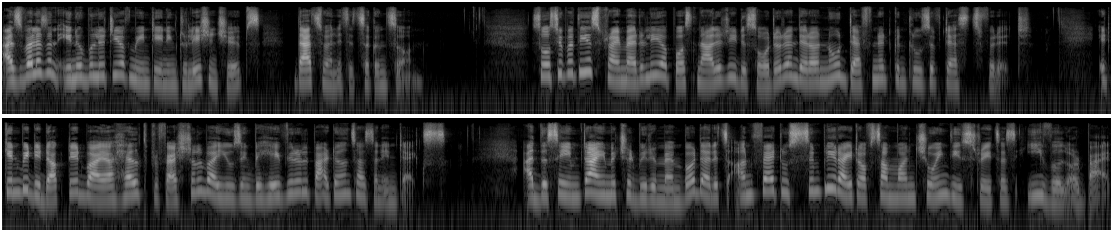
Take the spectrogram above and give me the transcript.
as well as an inability of maintaining relationships, that's when it's a concern. Sociopathy is primarily a personality disorder and there are no definite conclusive tests for it. It can be deducted by a health professional by using behavioral patterns as an index. At the same time, it should be remembered that it's unfair to simply write off someone showing these traits as evil or bad.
